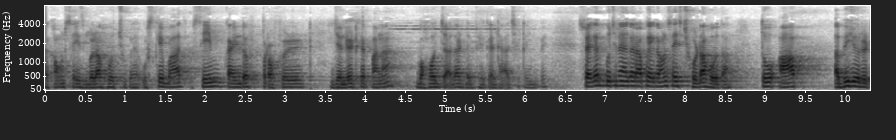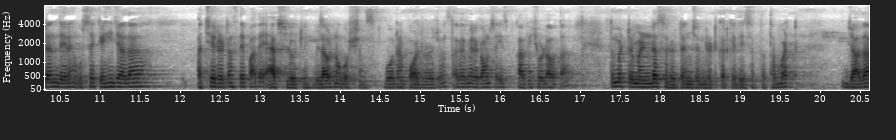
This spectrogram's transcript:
अकाउंट साइज़ बड़ा हो चुका है, उसके बाद same kind of profit generate कर पाना बहुत ज़्यादा डिफ़िकल्ट है आज के टाइम पे। सो अगर पूछ रहे हैं, अगर आपका अकाउंट साइज़ छोटा होता तो आप अभी जो रिटर्न दे रहे हैं, उससे कहीं ज़्यादा अच्छे रिटर्न दे पाते? एब्सोल्युटली विदाउट नो क्वेश्चन बोल रहे हैं पॉल ट्रेडर्स अगर मेरा अकाउंट साइज़ काफ़ी छोटा होता तो मैं ट्रमेंडस रिटर्न जनरेट करके दे सकता था बट ज़्यादा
